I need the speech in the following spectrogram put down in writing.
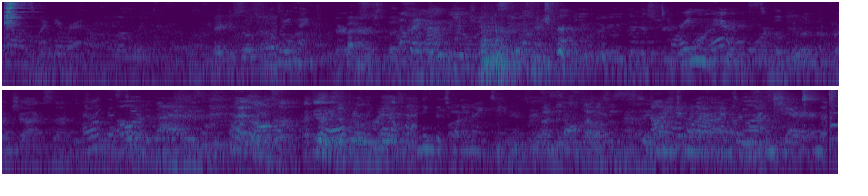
That one's my favorite. What do you think? Embarrassed, but Okay. okay. He'll walk you through the history Why of are you wine a little embarrassed? more. He'll do it in a French accent. I like this too. I feel like all it's really good. appropriate. I think the 2019 is And the the softest. 2000.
